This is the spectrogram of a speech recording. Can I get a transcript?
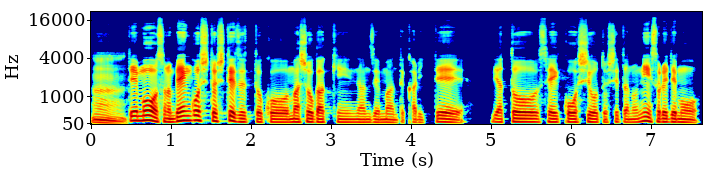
うん。でも、その弁護士としてずっとこう、まあ、奨学金何千万って借りて、やっと成功しようとしてたのに、それでも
